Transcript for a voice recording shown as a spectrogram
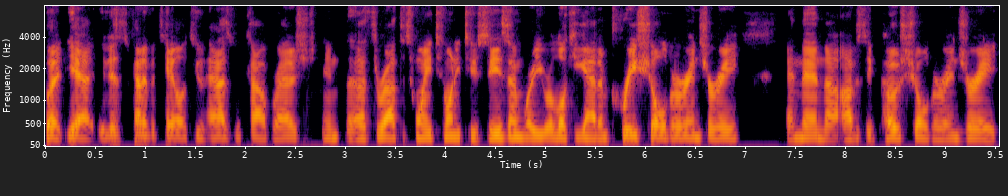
But yeah, it is kind of a tale of two halves with Kyle Bradish in uh, throughout the 2022 season, where you were looking at him pre-shoulder injury, and then uh, obviously post shoulder injury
